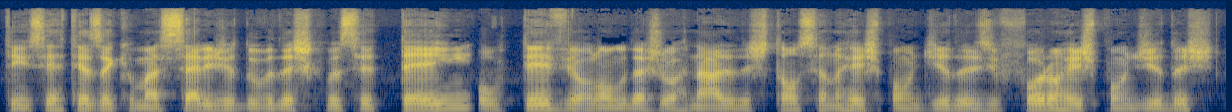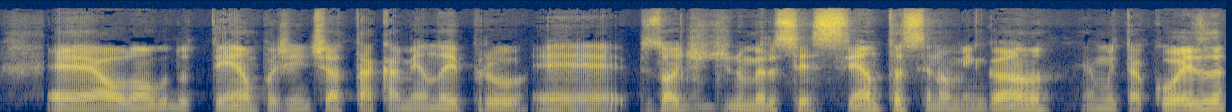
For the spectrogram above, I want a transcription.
Tenho certeza que uma série de dúvidas que você tem ou teve ao longo da jornada estão sendo respondidas e foram respondidas é, ao longo do tempo. A gente já está caminhando aí para o é, episódio de número 60, se não me engano, é muita coisa.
